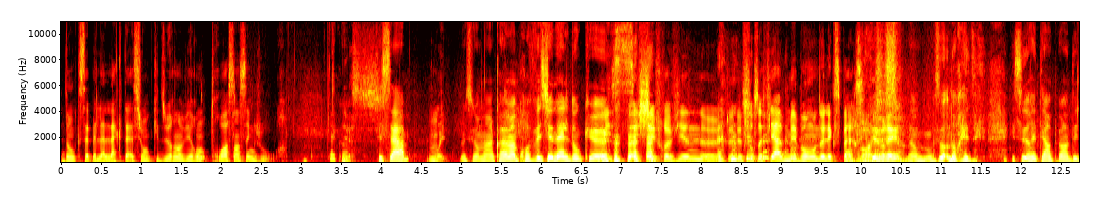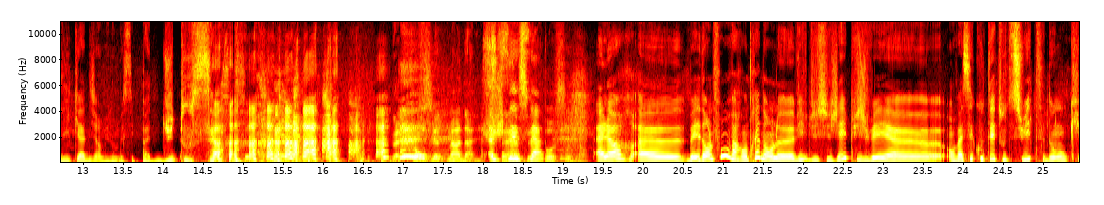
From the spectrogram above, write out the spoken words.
donc qui s'appelle la lactation, qui dure environ 305 jours. D'accord. C'est ça mm. Oui. Parce qu'on a quand même un professionnel, donc... Euh, oui, ces chiffres viennent euh, de, sources fiables, mais bon, on a l'expert. c'est vrai. ça. aurait ça aurait été un peu indélicat de dire, mais non, mais c'est pas du tout ça. complètement dans le champ, c'est pas ça. Alors, euh, ben, dans le fond, on va rentrer dans le vif du sujet, puis je vais, on va s'écouter tout de suite. Donc,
